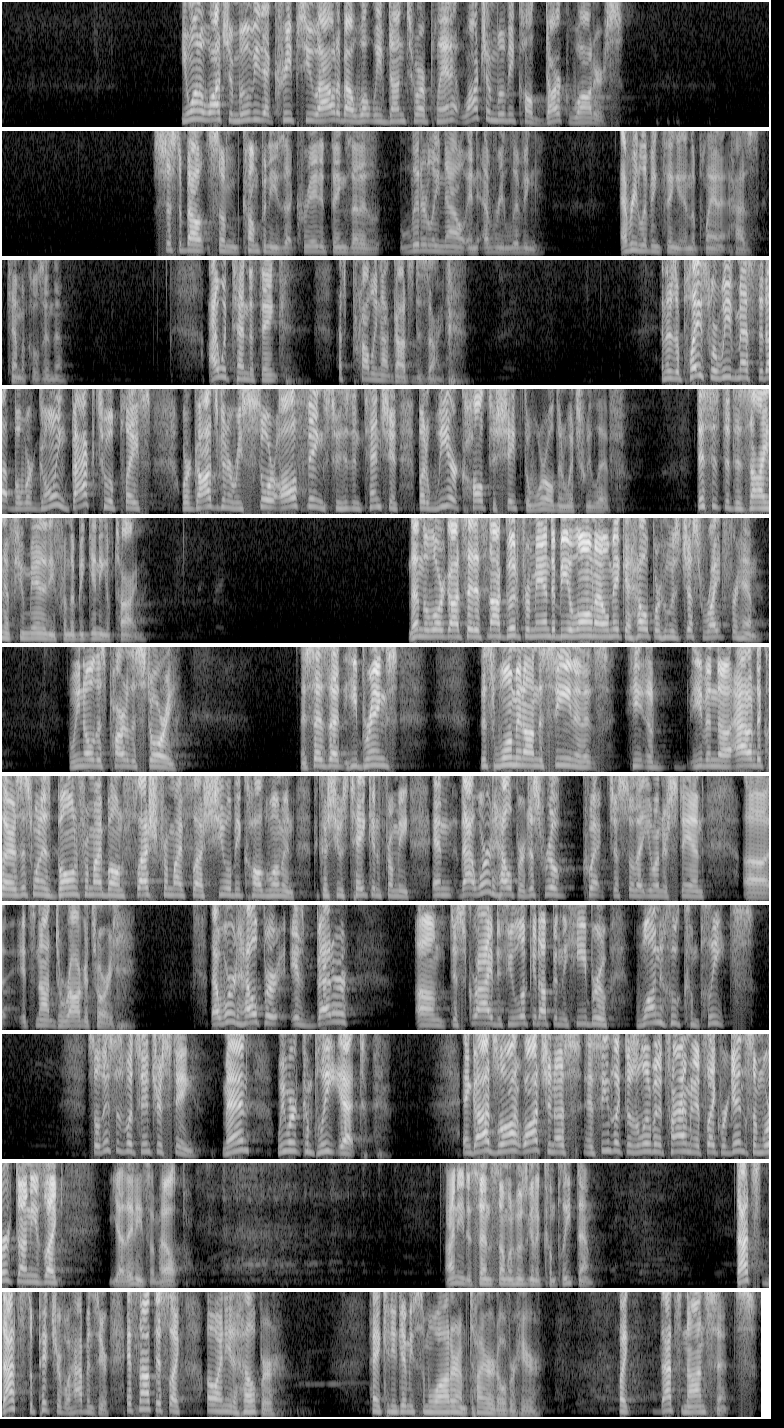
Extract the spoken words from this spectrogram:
You want to watch a movie that creeps you out about what we've done to our planet? Watch a movie called Dark Waters. It's just about some companies that created things that is literally now in every living every living thing in the planet has chemicals in them. I would tend to think that's probably not God's design. and there's a place where we've messed it up, but we're going back to a place where God's going to restore all things to his intention, but we are called to shape the world in which we live. This is the design of humanity from the beginning of time. Then the Lord God said, It's not good for man to be alone. I will make a helper who is just right for him. And we know this part of the story. It says that he brings this woman on the scene, and it's he even uh, Adam declares, This one is bone from my bone, flesh from my flesh. She will be called woman because she was taken from me. And that word helper, just real quick, just so that you understand, uh, it's not derogatory. that word helper is better um, described, if you look it up in the Hebrew, one who completes. So, this is what's interesting. Men, we weren't complete yet. And God's watching us, and it seems like there's a little bit of time, and it's like we're getting some work done. He's like, Yeah, they need some help. I need to send someone who's going to complete them. That's, that's the picture of what happens here. It's not this like, oh, I need a helper. Hey, can you get me some water? I'm tired over here. Like, that's nonsense.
